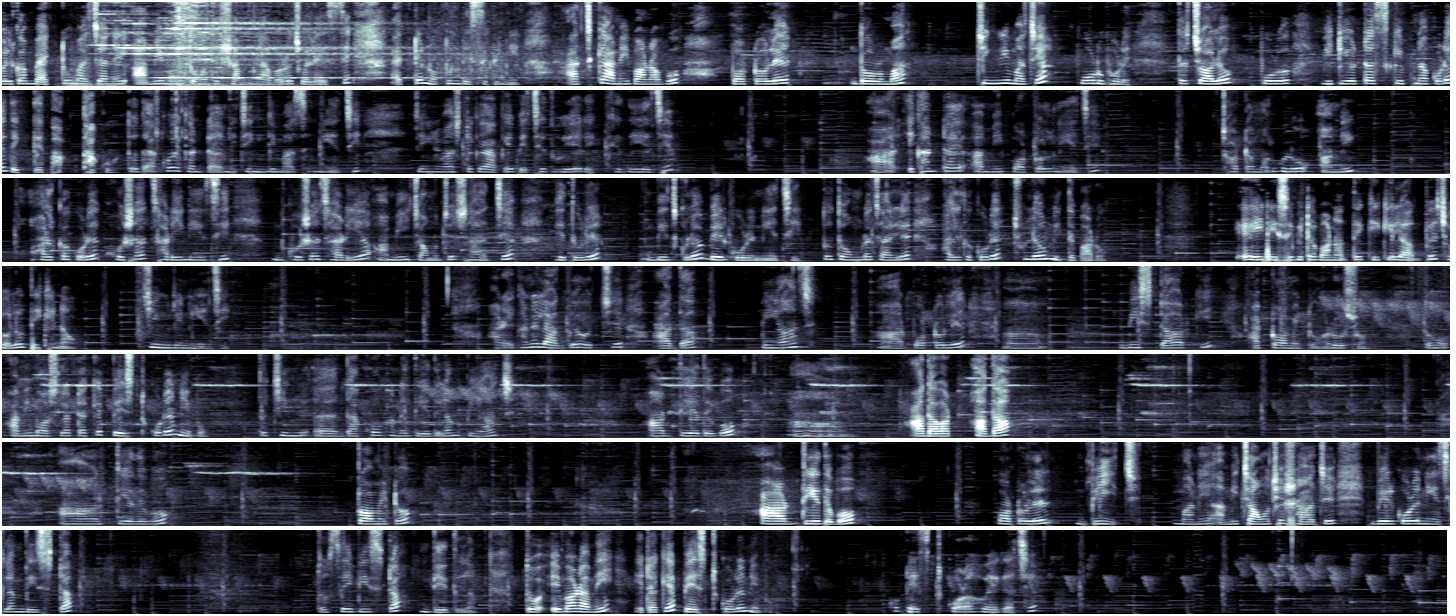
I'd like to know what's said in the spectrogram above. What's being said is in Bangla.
Welcome back to my channel আমি মৌ তোমাদের সামনে আবারও চলে এসেছি একটা নতুন রেসিপি নিয়ে। আজকে আমি বানাবো পটলের দোরমা, চিংড়ি মাছের পুর ভরে। তো চলো পুরো ভিডিওটা স্কিপ না করে দেখতে থাকো। তো দেখো এখানটায় আমি চিংড়ি মাছ নিয়েছি। চিংড়ি মাছটাকে আগে বেছে ধুয়ে রেখে দিয়েছি। আর এখানটায় আমি পটল নিয়েছি। ছটা মতগুলো আমি হালকা করে খোসা ছাড়িয়ে নিয়েছি। খোসা ছাড়িয়ে আমি চামচের সাহায্যে ভেতরে বীজগুলো বের করে নিয়েছি। তো তোমরা চাইলে হালকা করে ছুলেও নিতে পারো। এই রেসিপিটা বানাতে কী কী লাগবে চলো দেখে নাও। চিংড়ি নিয়েছি। আর এখানে লাগবে হচ্ছে আদা, পেঁয়াজ আর পটলের বীজটা আর কি, আর টমেটো রসুন। তো আমি মশলাটাকে পেস্ট করে নেব। তো চিন দেখো ওখানে দিয়ে দিলাম পেঁয়াজ। আর দিয়ে দেব আদা আদা। আর দিয়ে দেব টমেটো। আর দিয়ে দেব পটলের বীজ। মানে আমি চামচের সাহায্যে বের করে নিয়েছিলাম বীজটা। তো সেই বীজটা দিয়ে দিলাম। তো এবার আমি এটাকে পেস্ট করে নেব। পেস্ট করা হয়ে গেছে।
